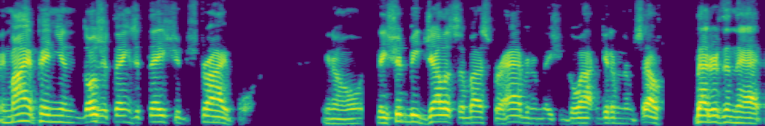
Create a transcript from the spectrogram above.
in my opinion, those are things that they should strive for. You know, they shouldn't be jealous of us for having them. They should go out and get them themselves. Better than that,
